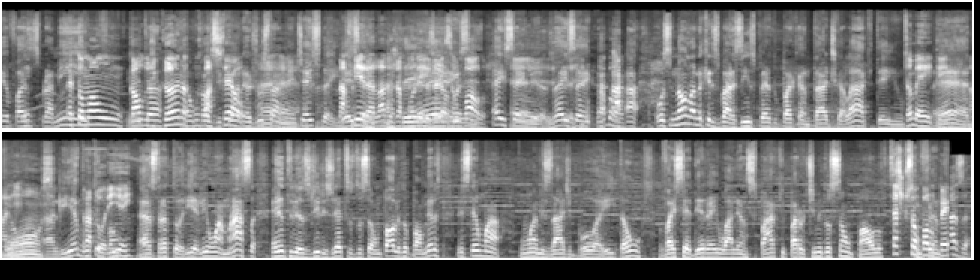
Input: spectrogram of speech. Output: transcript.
um- eu faço um- isso pra mim. é tomar um caldo de cana com um caldo de pastel? cana, é, justamente, é, isso daí. Na é feira daí. lá do japonês, aí em é São Paulo? É isso aí É mesmo, é isso aí. Tá bom. Ou se não, lá naqueles barzinhos perto do Parque Antártica lá, que tem... o- Também tem. É, Ali. nossa. ali é muito Tratoria, bom. hein? É, as tratoria ali, uma massa entre os dirigentes do São Paulo e do Palmeiras. Eles têm uma, uma amizade boa aí. Então vai ceder aí o Allianz Parque para o time do São Paulo. Você acha que o São Paulo Enfrenta- pesa?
